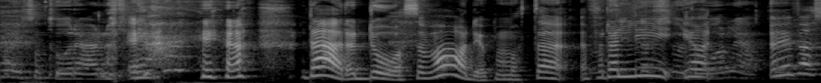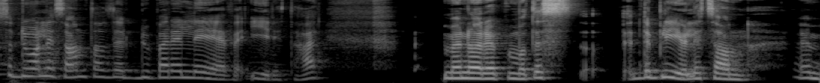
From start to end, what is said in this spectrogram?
Jo sånn. Ja, ja. Der og da så var det jo på en måte For da li, ja, det var så dårlig, sant? At du bare lever i dette her. Men når det på en måte Det blir jo litt sånn Jeg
